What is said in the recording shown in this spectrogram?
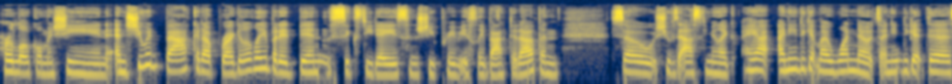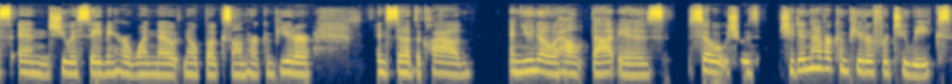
her local machine and she would back it up regularly but it'd been 60 days since she previously backed it up and so she was asking me like hey I, I need to get my onenotes i need to get this and she was saving her onenote notebooks on her computer instead of the cloud and you know how that is. So she was she didn't have her computer for two weeks.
